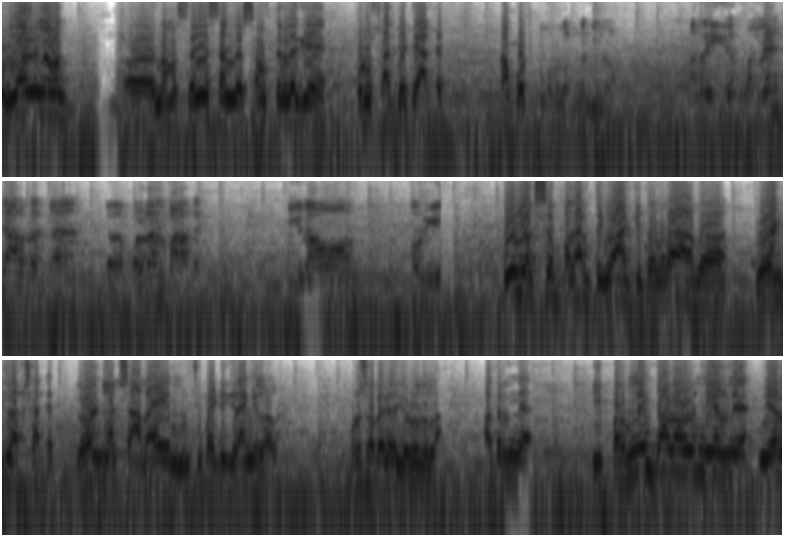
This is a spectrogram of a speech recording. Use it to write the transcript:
ಉಳಿದವ್ರಿಗೆ ನಮಗ್ ನಮ್ಮ ಸ್ಥಳೀಯ ಸಂಘ ಸಂಸ್ಥೆಗಳಿಗೆ ಕೊಡುವ ಸಾಧ್ಯತೆ ಆಕತಿ ನಾವು ಕೊಟ್ಟು ಅಂದ್ರೆ ಈಗ ಪರ್ಮನೆಂಟ್ ಆಗ್ಬೇಕ ಬರ್ಡನ್ ಈಗ ನಾವು ಅವ್ರಿಗೆ ಮೂರ್ ಲಕ್ಷ ಪಗಾರ ತಿಂಗಳ ಹಾಕಿತ್ತಂದ್ರ ಅದ ಏಳೆಂಟು ಲಕ್ಷ ಆಕೈತಿ. ಏಳೆಂಟು ಲಕ್ಷ ಆದಾಯ ಮುನ್ಸಿಪಾಲಿಟಿಗೆ ಇರಂಗಿಲ್ಲಲ್ಲ. ಪುರಸಭೆಗಳಿಗೆ ಇರುವುದಿಲ್ಲ ಅದರಿಂದ ಈ ಪರ್ಮನೆಂಟ್ ಆದವ್ರಿಗೆ ನೇರ ನೇರ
